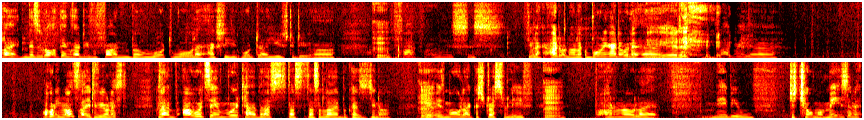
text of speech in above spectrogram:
like. There's a lot of things I do for fun, but what what would I actually? What did I used to do? Uh, Mm. fuck, bro. It's, it's I feel like I don't know, like a boring adult, isn't it? Uh, yeah. Fuck me. Uh, I can't even answer that to be honest. Because I, I would say Muay Thai, but that's that's that's a lie because you know it, Mm. it's more like a stress relief. Mm. But I don't know, like maybe just chill with my mates, innit?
